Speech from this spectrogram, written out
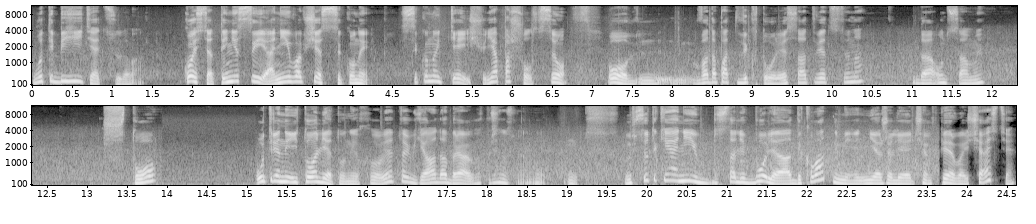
Вот и бегите отсюда. Костя, ты не сы, они вообще сыкуны. Сыкуны те еще. Я пошел, все. О, водопад Виктория, соответственно. Да, он самый. Что? Утренний туалет у них. Это я одобряю. Принципе, ну, ну, все-таки они стали более адекватными, нежели чем в первой части.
